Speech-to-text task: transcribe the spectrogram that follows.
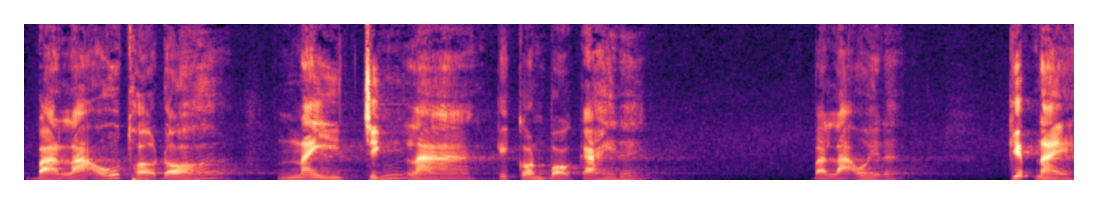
bà lão thuở đó nay chính là cái con bò cái đấy. Bà lão ấy đó. Kiếp này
